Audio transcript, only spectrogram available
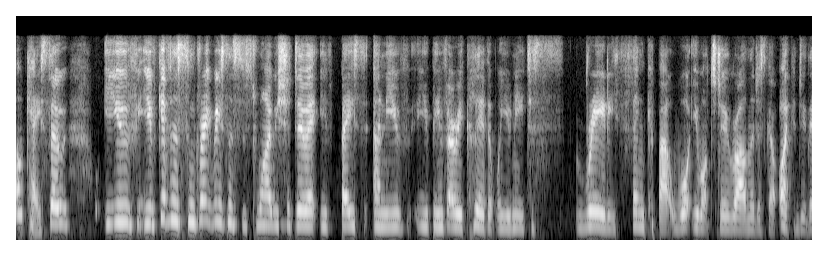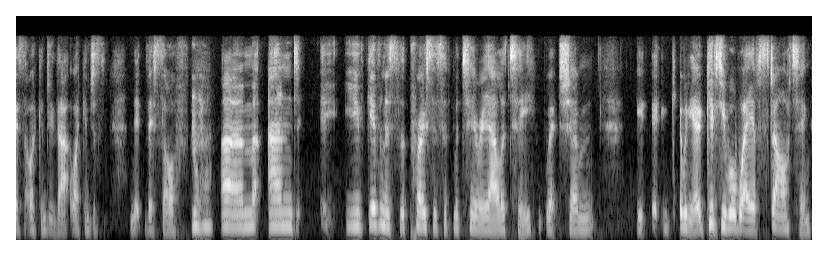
Okay so you've you've given us some great reasons as to why we should do it. You've based and you've you've been very clear that where you need to really think about what you want to do rather than just go oh i can do this oh i can do that oh i can just nip this off. Mm-hmm. um, and you've given us the process of materiality which um, it, it, it, gives you a way of starting.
